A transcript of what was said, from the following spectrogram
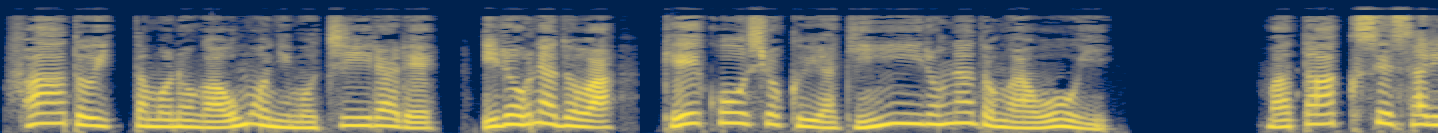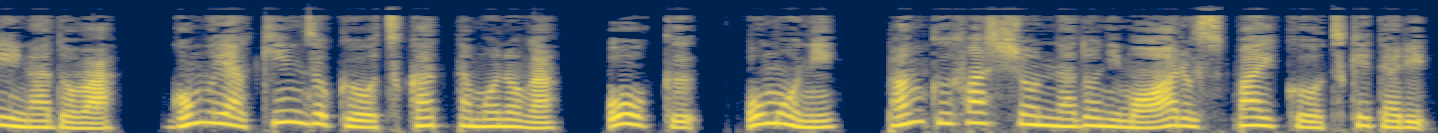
ファーといったものが主に用いられ、色などは蛍光色や銀色などが多い。またアクセサリーなどはゴムや金属を使ったものが多く、主にパンクファッションなどにもあるスパイクをつけたり、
